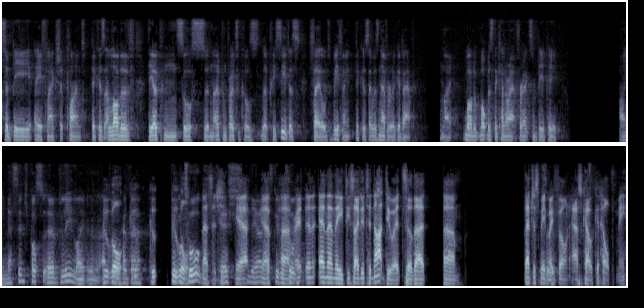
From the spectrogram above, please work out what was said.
to be a flagship client because a lot of the open source and open protocols that precede us failed, we think, because there was never a good app. Like, what, what was the killer app for XMPP? iMessage, possibly? Like Google, had their... Google, Google message. Yeah, yeah, yeah uh, right. And and then they decided to not do it, so that um, that just made so, my phone ask how it could help me.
